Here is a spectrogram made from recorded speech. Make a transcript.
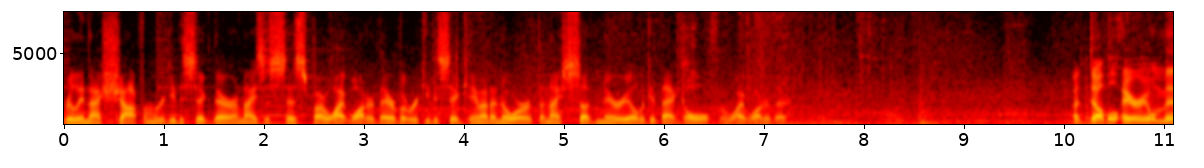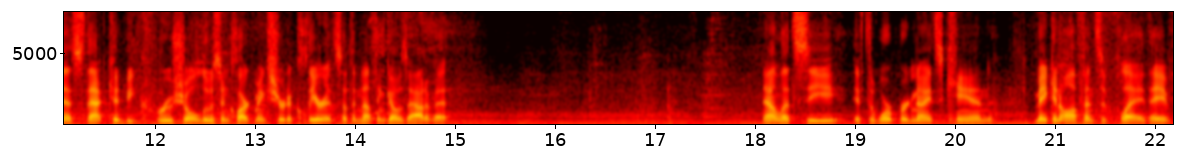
really nice shot from Ricky the Sig there. A nice assist by Whitewater there, but Ricky the Sig came out of nowhere with a nice sudden aerial to get that goal for Whitewater there. A double aerial miss, that could be crucial. Lewis and Clark make sure to clear it so that nothing goes out of it. Now let's see if the Wartburg Knights can make an offensive play. They've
